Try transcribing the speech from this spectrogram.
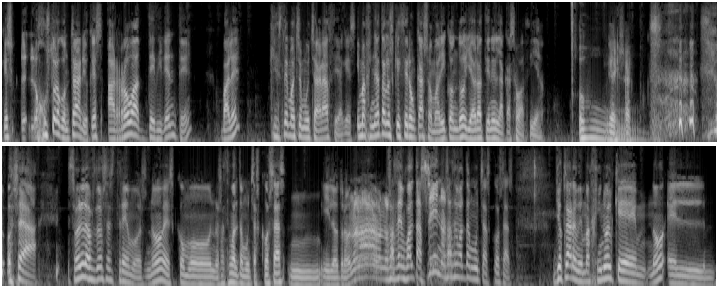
que es eh, lo, justo lo contrario, que es arroba devidente, ¿vale? Que este me ha hecho mucha gracia, que es, imagínate a los que hicieron caso a Marie Kondo y ahora tienen la casa vacía. Uh, Exacto. O sea, son los dos extremos, ¿no? Es como nos hacen falta muchas cosas mm, y el otro, no, no, no, nos hacen falta, sí, nos hacen falta muchas cosas. Yo, claro, me imagino el que, ¿no? El,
